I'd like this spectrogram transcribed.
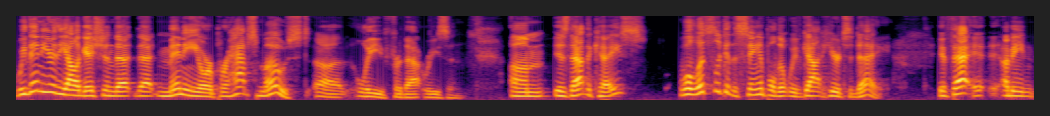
We then hear the allegation that that many or perhaps most uh, leave for that reason. Um, is that the case? Well, let's look at the sample that we've got here today. If that, I mean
